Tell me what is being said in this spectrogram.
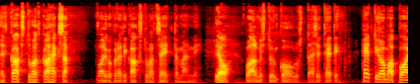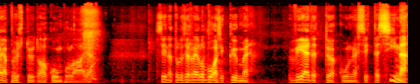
Et 2008, vai oliko peräti 2007, niin Joo. valmistuin koulusta ja sitten heti, heti oma paja pystyy tuohon kumpulaan ja siinä tuli se reilu vuosikymmen vietettyä, kunnes sitten sinä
